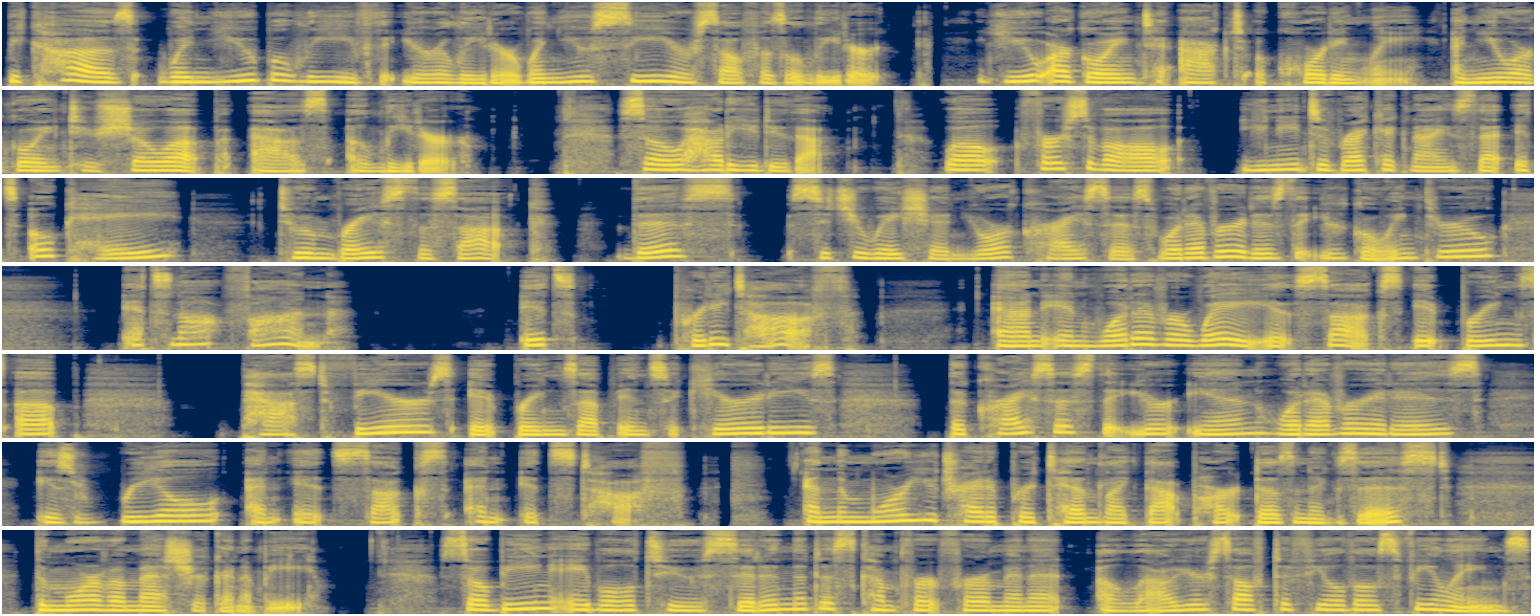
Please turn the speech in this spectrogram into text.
Because when you believe that you're a leader, when you see yourself as a leader, you are going to act accordingly and you are going to show up as a leader. So, how do you do that? Well, first of all, you need to recognize that it's okay to embrace the suck. This situation, your crisis, whatever it is that you're going through, it's not fun. It's pretty tough. And in whatever way it sucks, it brings up past fears, it brings up insecurities. The crisis that you're in, whatever it is, is real and it sucks and it's tough. And the more you try to pretend like that part doesn't exist, the more of a mess you're going to be. So being able to sit in the discomfort for a minute, allow yourself to feel those feelings,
